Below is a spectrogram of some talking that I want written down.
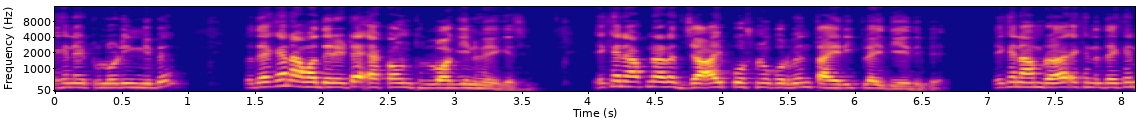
এখানে একটু লোডিং নিবে। তো দেখেন আমাদের এটা অ্যাকাউন্ট লগ হয়ে গেছে। এখানে আপনারা যাই প্রশ্ন করবেন, তাই রিপ্লাই দিয়ে দিবে। এখানে আমরা, এখানে দেখেন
